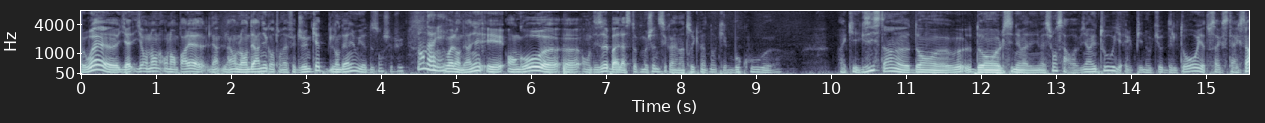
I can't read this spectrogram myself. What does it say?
Euh, ouais, il y a- il y a- on, en, on en parlait l'an- dernier quand on a fait Junket, l'an dernier ou il y a deux ans, je sais plus. L'an dernier. Ouais, l'an dernier. Et en gros, euh, euh, on disait, bah, la stop motion, c'est quand même un truc maintenant qui est beaucoup. Qui existe hein, dans, euh, dans le cinéma d'animation, ça revient et tout. Il y a le Pinocchio de Del Toro, il y a tout ça, etc. etc.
